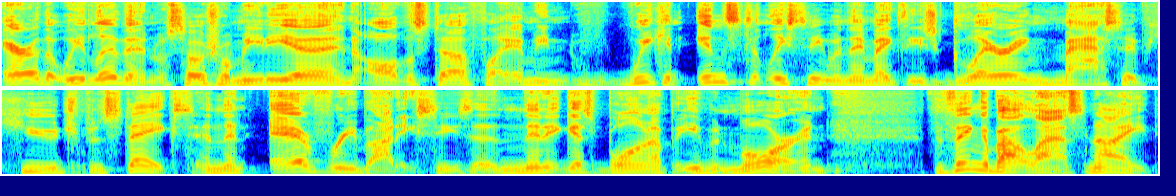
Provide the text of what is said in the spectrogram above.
era that we live in with social media and all the stuff. Like, I mean, we can instantly see when they make these glaring, massive, huge mistakes, and then everybody sees it, and then it gets blown up even more. And the thing about last night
